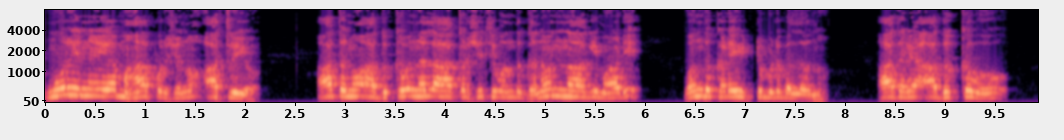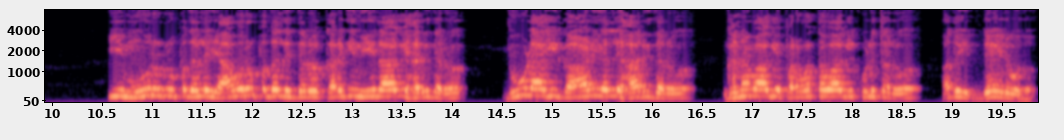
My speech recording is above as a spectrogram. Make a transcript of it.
ಮೂರನೆಯ ಮಹಾಪುರುಷನು ಆತ್ರಿಯೋ. ಆತನು ಆ ದುಃಖವನ್ನೆಲ್ಲ ಆಕರ್ಷಿಸಿ ಒಂದು ಘನವನ್ನಾಗಿ ಮಾಡಿ ಒಂದು ಕಡೆ ಇಟ್ಟು ಬಿಡಬಲ್ಲವನು. ಆದರೆ ಆ ದುಃಖವು ಈ ಮೂರು ರೂಪದಲ್ಲಿ ಯಾವ ರೂಪದಲ್ಲಿದ್ದರೂ ಕರಗಿ ನೀರಾಗಿ ಹರಿದರು ಧೂಳಾಗಿ ಗಾಳಿಯಲ್ಲಿ ಹಾರಿದರು, ಘನವಾಗಿ ಪರ್ವತವಾಗಿ ಕುಳಿತರು ಅದು ಇದ್ದೇ ಇರುವುದು.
